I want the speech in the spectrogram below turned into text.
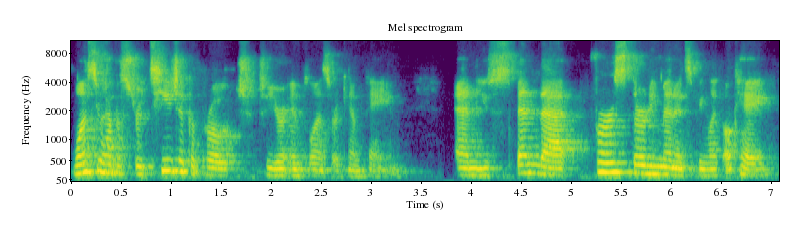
once you have a strategic approach to your influencer campaign and you spend that first 30 minutes being like, okay,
